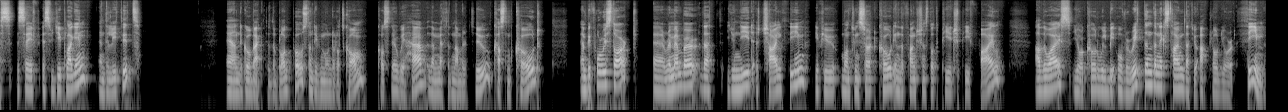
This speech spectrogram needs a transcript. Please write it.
Safe SVG plugin and delete it. And go back to the blog post on divimundo.com because there we have the method number two, custom code. And before we start, uh, remember that you need a child theme if you want to insert code in the functions.php file. Otherwise, your code will be overwritten the next time that you upload your theme.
